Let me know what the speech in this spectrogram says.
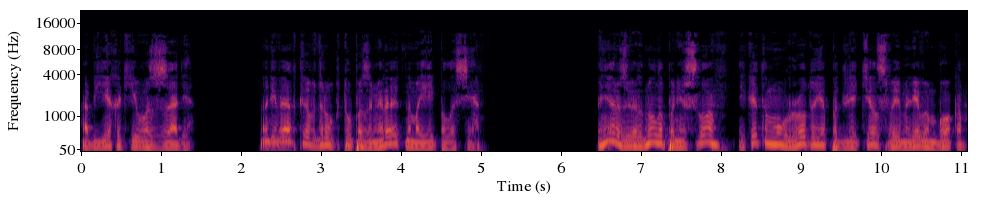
объехать его сзади. Но девятка вдруг тупо замирает на моей полосе. Меня развернуло, понесло, и к этому уроду я подлетел своим левым боком,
